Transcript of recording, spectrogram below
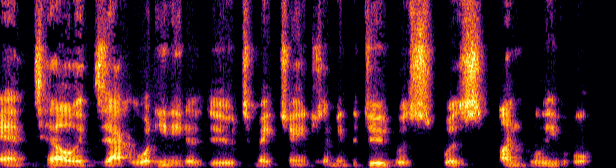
and tell exactly what he needed to do to make changes. I mean, the dude was was unbelievable,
